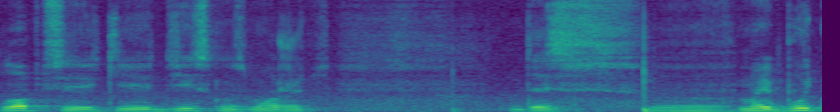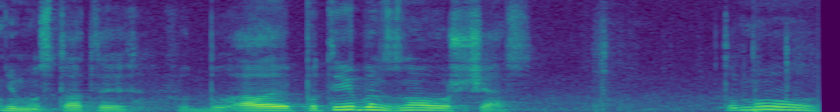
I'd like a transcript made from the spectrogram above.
хлопці, які дійсно зможуть десь е, в майбутньому стати футболом. Але потрібен знову ж час. Тому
